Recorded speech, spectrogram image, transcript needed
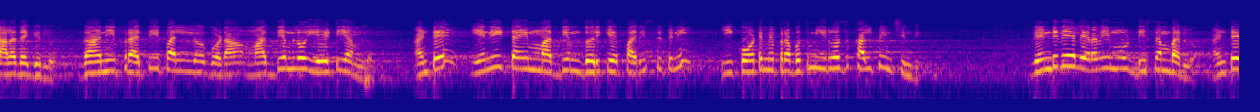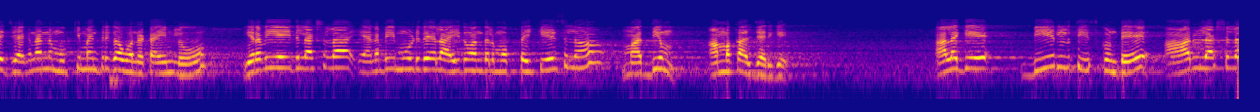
చాలా దగ్గరలో. కానీ ప్రతి పల్లెలో కూడా మద్యంలో ఏటీఎంలు. అంటే ఎనీ టైం మద్యం దొరికే పరిస్థితిని ఈ కూటమి ప్రభుత్వం ఈరోజు కల్పించింది. రెండు వేల ఇరవై మూడు డిసెంబర్లో అంటే జగనన్న ముఖ్యమంత్రిగా ఉన్న టైంలో ఇరవై ఐదు లక్షల ఎనభై మూడు వేల ఐదు వందల ముప్పై కేసుల మద్యం అమ్మకాలు జరిగాయి. అలాగే బీర్లు తీసుకుంటే ఆరు లక్షల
